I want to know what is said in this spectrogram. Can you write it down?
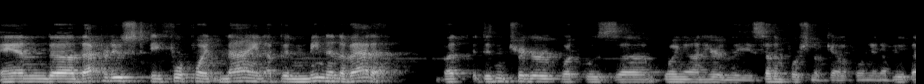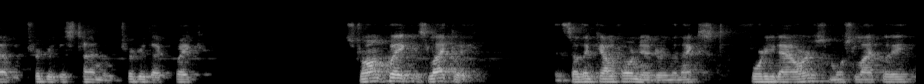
and uh, that produced a 4.9 up in Mina, Nevada, but it didn't trigger what was uh, going on here in the southern portion of California. And I believe that would trigger this time, it would trigger that quake. Strong quake is likely in Southern California during the next 48 hours, most likely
